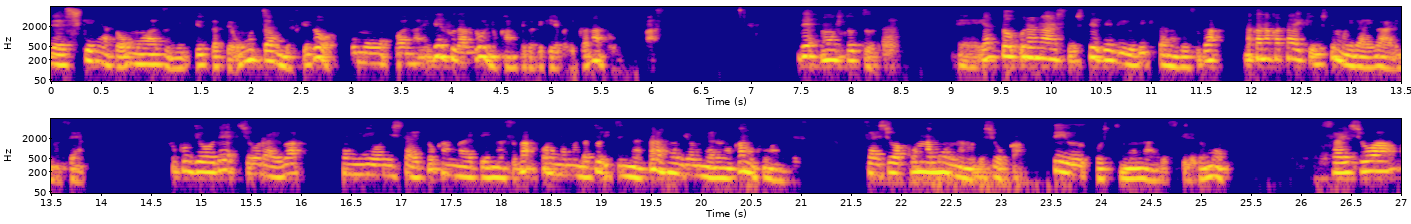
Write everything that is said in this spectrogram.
で試験やと思わずにって言ったって思っちゃうんですけど、思わないで普段通りの鑑定ができればいいかなと思います。で、もう一つ、えやっと占い師としてデビューできたのですが、なかなか待機をしても依頼がありません。副業で将来は本業にしたいと考えていますが、このままだといつになったら本業になるのかも不安です。最初はこんなもんなのでしょうか？っていうご質問なんですけれども、最初は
